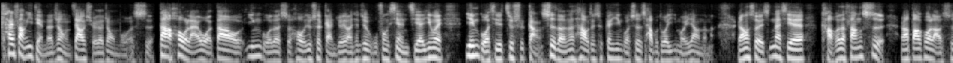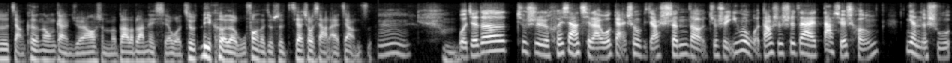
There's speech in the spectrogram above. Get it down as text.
开放一点的这种教学的这种模式。到后来我到英国的时候，就是感觉完全就是无缝衔接，因为英国其实就是港式的那套，就是跟英国是差不多一模一样的嘛。然后所以是那些考核的方式，然后包括。老师讲课的那种感觉，然后什么巴拉巴拉那些，我就立刻的无缝的，就是接受下来这样子。嗯嗯，我觉得就是回想起来，我感受比较深的，就是因为我当时是在大学城念的书，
